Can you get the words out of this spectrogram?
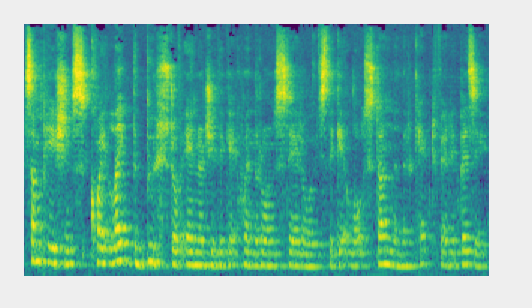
Some patients quite like the boost of energy they get when they're on steroids. They get lots done and they're kept very busy.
